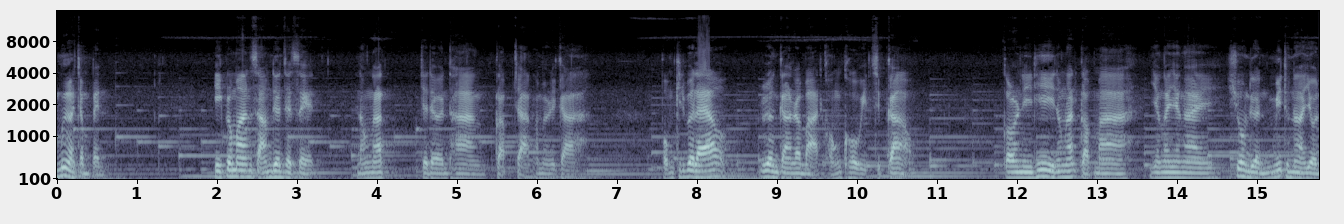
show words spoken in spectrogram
เมื่อจำเป็น อีกประมาณ 3 เดือนเศษๆน้องนัดจะเดินทางกลับจากอเมริกา ผมคิดไว้แล้วเรื่องการระบาดของโควิด -19 กรณีที่น้องนัดกลับมายังไงยังไงช่วงเดือนมิถุนายน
